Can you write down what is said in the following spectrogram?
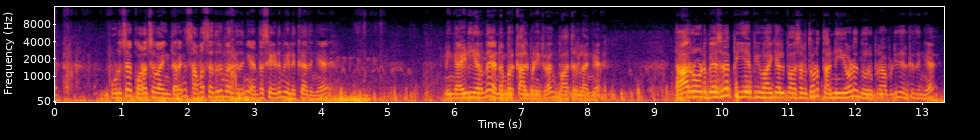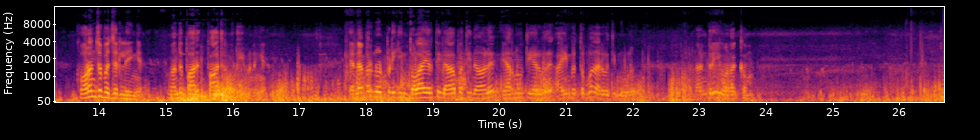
பிடிச்சா குறைச்சி வாங்கி தரேங்க. சமசதுரமாக இருக்குதுங்க. எந்த சைடுமே இழுக்காதுங்க. நீங்கள் ஐடியா இருந்தால் என் நம்பருக்கு கால் பண்ணிட்டு வாங்க பார்த்துடலாங்க தார் ரோடு பேஸில் பிஏபி வாய்க்கால் பாசனத்தோட தண்ணியோட இந்த ஒரு ப்ராப்பர்ட்டி தான் இருக்குதுங்க. குறைஞ்ச பட்ஜெட்லேங்க வந்து பாருங்க பார்த்துட்டு முடிவு பண்ணுங்க. என் நம்பர் நோட் பண்ணிக்கிங்க. தொள்ளாயிரத்தி நாற்பத்தி நாலு இரநூத்தி அறுபது ஐம்பத்தொம்போது அறுபத்தி மூணு. நன்றி வணக்கம்.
